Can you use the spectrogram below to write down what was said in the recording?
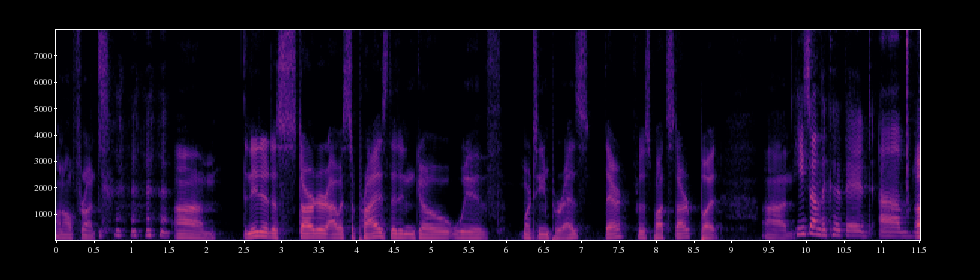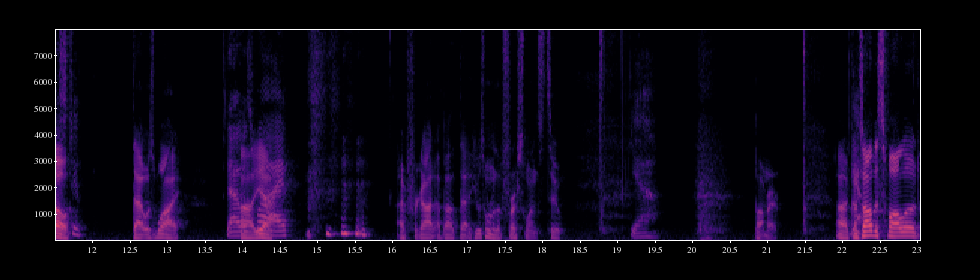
on all fronts. um, they needed a starter. I was surprised they didn't go with Martin Perez there for the spot start, but um, he's on the covid um list Oh. too that was why. that was uh, yeah. why I forgot about that. He was one of the first ones, too. yeah Bummer. Uh, Gonzalez followed,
